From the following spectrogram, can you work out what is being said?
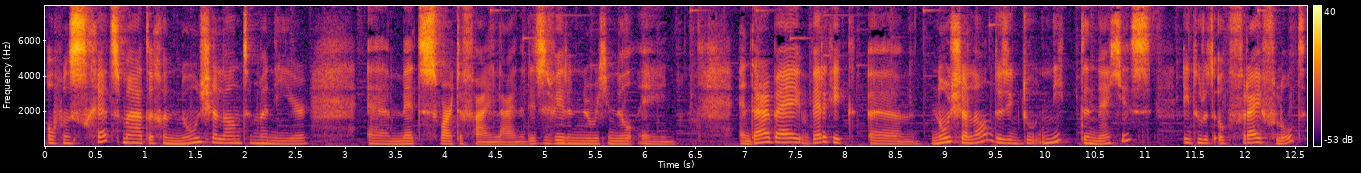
op een schetsmatige, nonchalante manier uh, met zwarte fineliner. Dit is weer een nummertje 01. En daarbij werk ik uh, nonchalant, dus ik doe niet te netjes. Ik doe het ook vrij vlot.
